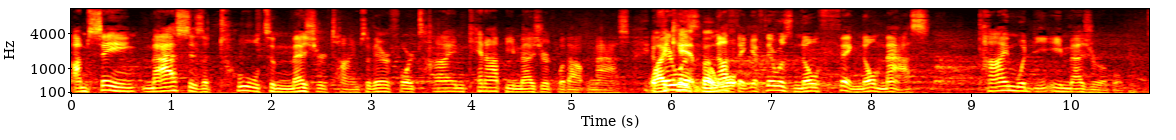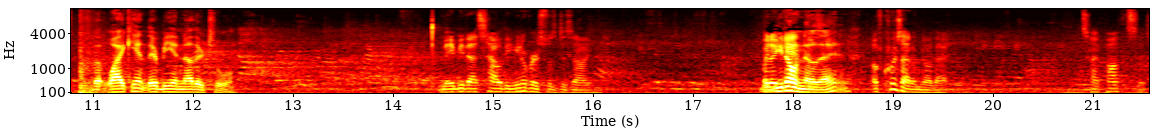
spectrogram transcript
I'm saying mass is a tool to measure time, so therefore time cannot be measured without mass. If Why there can't- was nothing, if there was no thing, no mass, time would be immeasurable. But why can't there be another tool? Maybe that's how the universe was designed. But you don't know that. Of course, I don't know that. It's a hypothesis.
